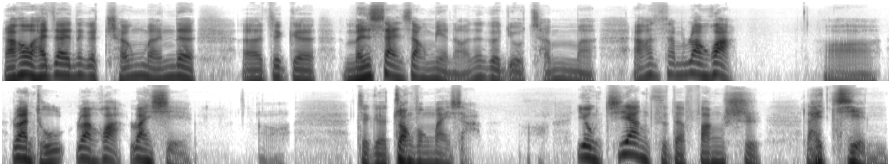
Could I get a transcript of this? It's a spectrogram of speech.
然后还在那个城门的呃这个门扇上面啊，那个有城门嘛，然后他们乱画啊，乱涂乱画乱写啊，这个装疯卖傻啊，用这样子的方式来减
